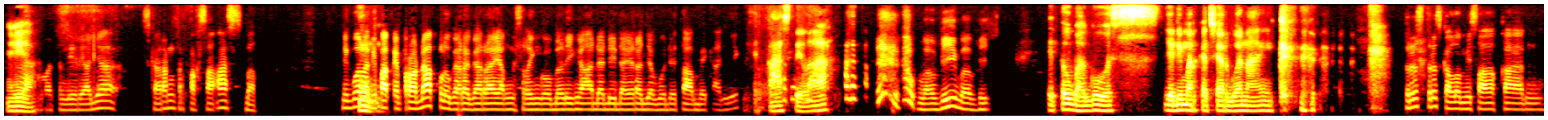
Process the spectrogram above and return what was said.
Iya. gue sendiri aja sekarang terpaksa asbak ini gue Hmm. lagi pakai produk lu gara-gara yang sering gue beli nggak ada di daerah Jabodetabek anjing Pastilah babi babi itu bagus. Jadi market share gua naik. terus terus kalau misalkan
